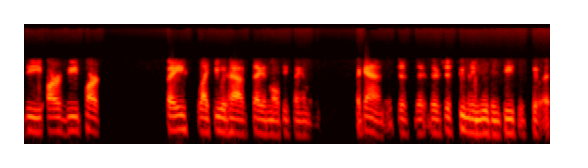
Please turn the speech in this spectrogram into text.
the RV park space like you would have say in multifamily again, it's just there's just too many moving pieces to it.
